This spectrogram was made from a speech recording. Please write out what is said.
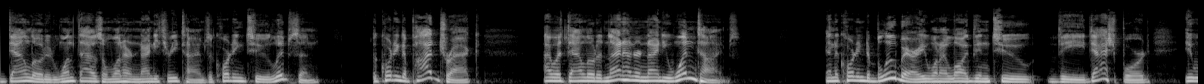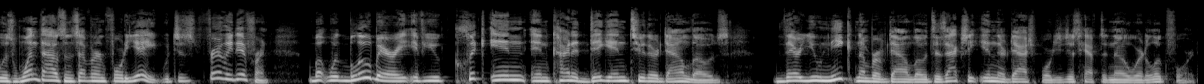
downloaded 1,193 times according to Libsyn. According to Podtrac, I was downloaded 991 times. And according to Blueberry, when I logged into the dashboard, it was 1,748, which is fairly different. But with Blueberry, if you click in and kind of dig into their downloads, their unique number of downloads is actually in their dashboard. You just have to know where to look for it.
